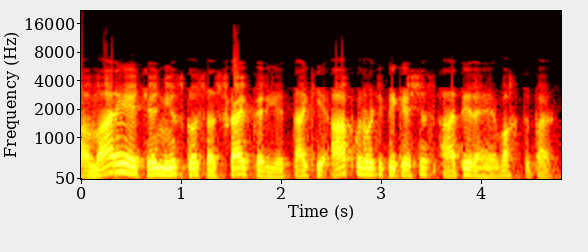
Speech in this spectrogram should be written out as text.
हमारे एचएन न्यूज़ को सब्सक्राइब करिए ताकि आपको नोटिफिकेशंस आते रहे वक्त पर।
